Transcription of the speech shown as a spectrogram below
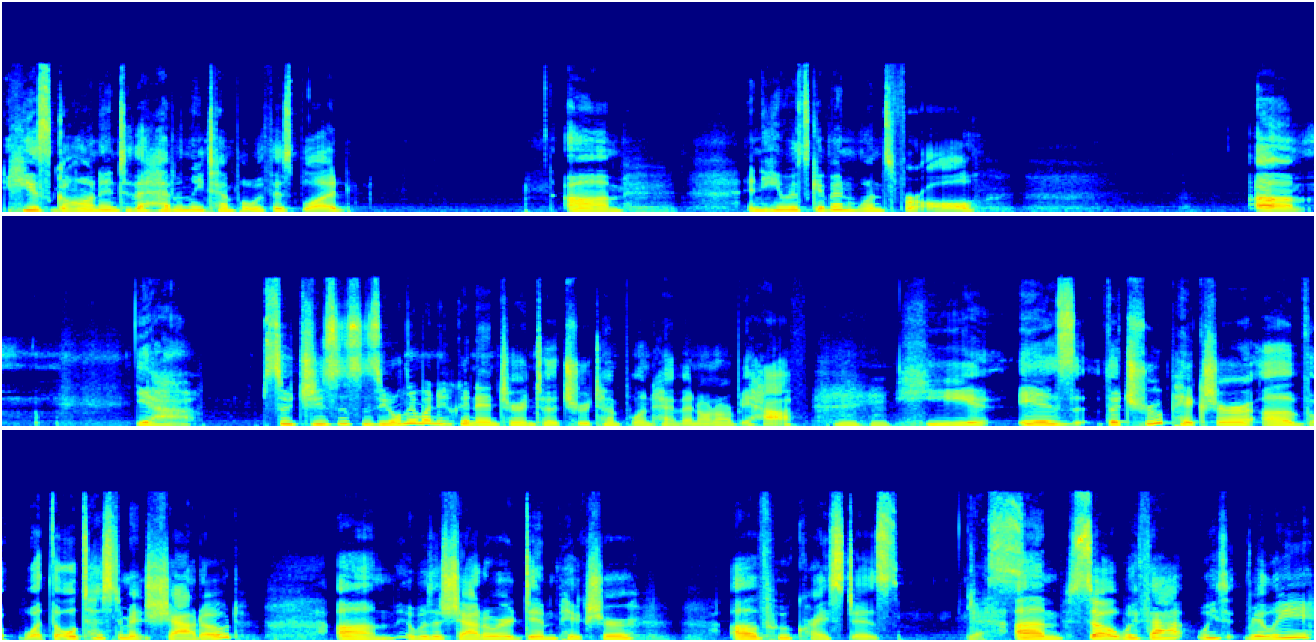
he's gone into the heavenly temple with his blood. Um, and he was given once for all. Um, yeah. So Jesus is the only one who can enter into the true temple in heaven on our behalf. He is the true picture of what the Old Testament shadowed. Um, it was a shadow or a dim picture of who Christ is. Yes. Um, so with that, we really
